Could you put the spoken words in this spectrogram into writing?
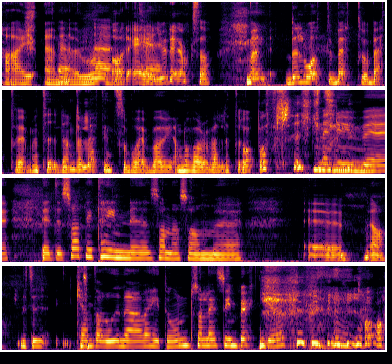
som I am a robot. Ja, det är ju det också. Men det låter bättre och bättre med tiden. Det lät inte så bra i början, då var det väldigt robotlikt. Men du, eh, det är inte så att ni tar in eh, sådana som eh, ja, lite Katarina, vad heter hon, som läser in böcker? ja.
